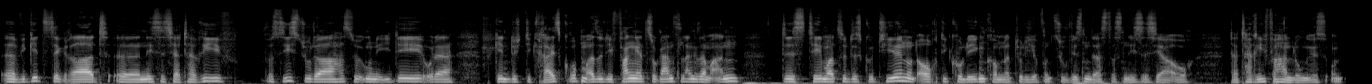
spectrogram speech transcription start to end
äh, wie geht's dir gerade? Äh, nächstes Jahr Tarif? was siehst du da? Hast du irgendeine Idee? Oder gehen durch die Kreisgruppen? Also die fangen jetzt so ganz langsam an, das Thema zu diskutieren und auch die Kollegen kommen natürlich auf uns zu wissen, dass das nächstes Jahr auch da Tarifverhandlung ist. Und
